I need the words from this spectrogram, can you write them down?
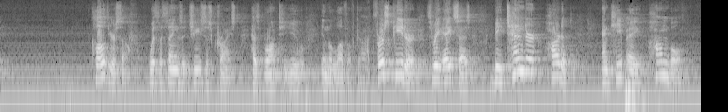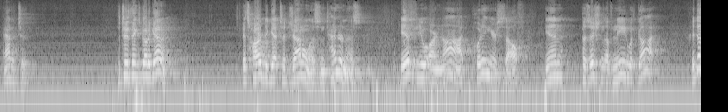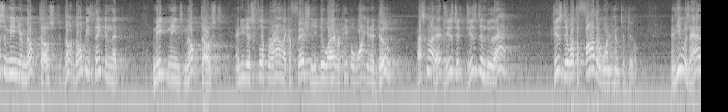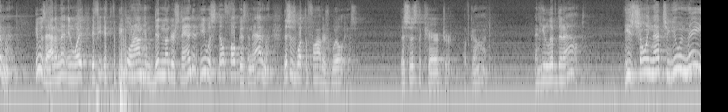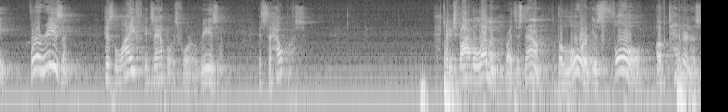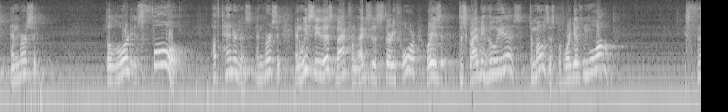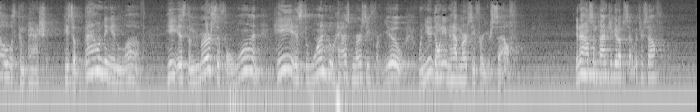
Clothe yourself with the things that Jesus Christ has brought to you in the love of God. 1 Peter 3 8 says, Be tender hearted and keep a humble attitude. The two things go together. It's hard to get to gentleness and tenderness if you are not putting yourself in position of need with God. It doesn't mean you're milk toast. Don't, don't be thinking that meek means milk toast and you just flip around like a fish and you do whatever people want you to do. That's not it. Jesus, did, Jesus didn't do that. Jesus did what the Father wanted him to do. And he was adamant. He was adamant in ways, if, he, if the people around him didn't understand it, he was still focused and adamant. This is what the Father's will is. This is the character of God. And he lived it out. He's showing that to you and me for a reason. His life example is for a reason. It's to help us. James 5:11 writes this down. The Lord is full of tenderness and mercy. The Lord is full of tenderness and mercy. And we see this back from Exodus 34, where he's describing who he is to Moses before he gives him the law. He's filled with compassion, he's abounding in love. He is the merciful one. He is the one who has mercy for you when you don't even have mercy for yourself. You know how sometimes you get upset with yourself?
